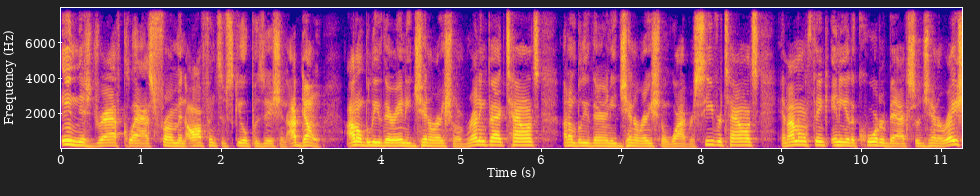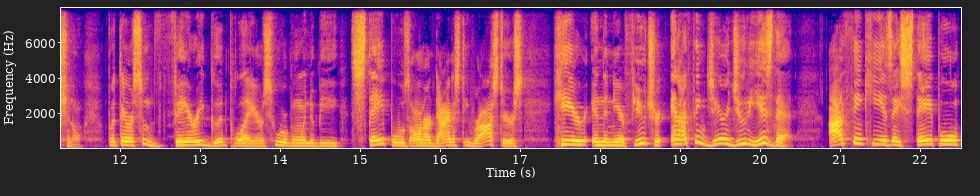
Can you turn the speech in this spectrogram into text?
in this draft class from an offensive skill position. I don't. I don't believe there are any generational running back talents. I don't believe there are any generational wide receiver talents. And I don't think any of the quarterbacks are generational. But there are some very good players who are going to be staples on our dynasty rosters here in the near future. And I think Jerry Jeudy is that. I think he is a staple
